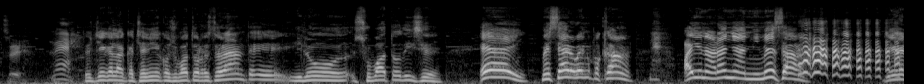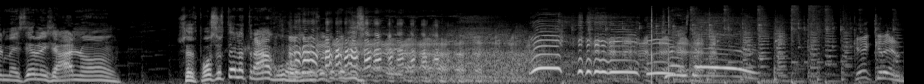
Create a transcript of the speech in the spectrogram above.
Sí. Eh. Entonces llega la cachanilla con su vato al restaurante y luego su vato dice, ¡Ey, mesero, venga para acá! Hay una araña en mi mesa. Llega el mesero y le dice, ah, no, su esposo usted la trajo. ¿Qué creen?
